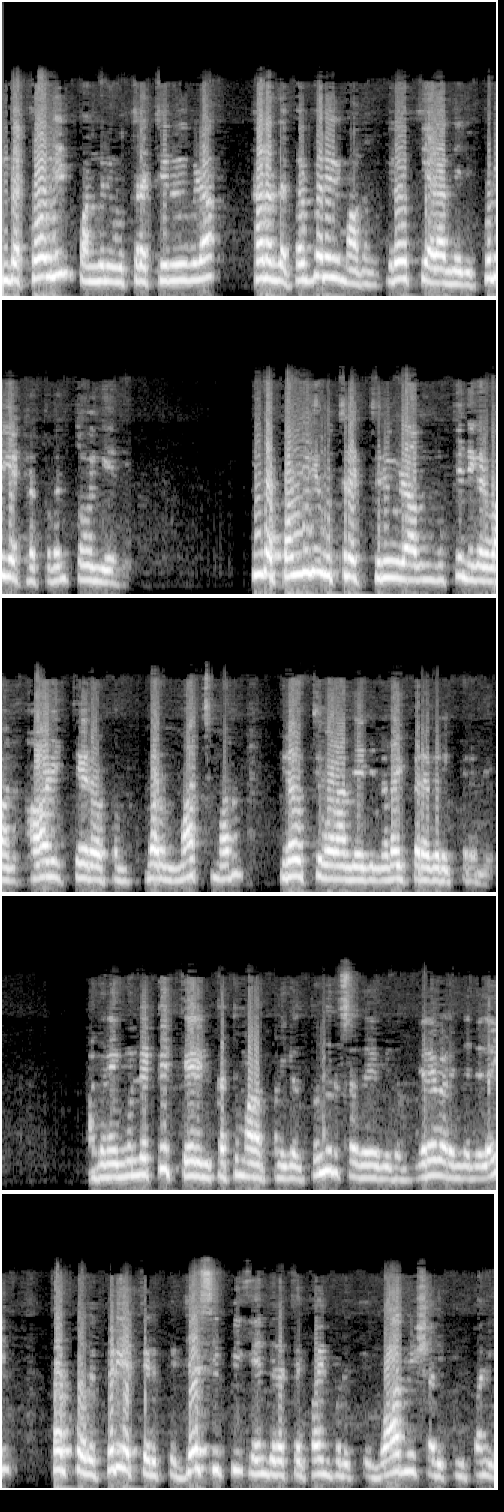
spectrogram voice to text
இந்த கோவிலின் பங்குனி உத்தர திருவிழா கடந்த பிப்ரவரி மாதம் இருபத்தி ஏழாம் தேதி கொடியேற்றத்துடன் துவங்கியது. இந்த பங்குனி உத்திர திருவிழாவின் முக்கிய நிகழ்வான ஆழி தேரோட்டம் வரும் மார்ச் மாதம் இருபத்தி ஓராம் தேதி நடைபெறவிருக்கிறது. அதனை முன்னிட்டு தேரின் கட்டுமான பணிகள் தொண்ணூறு சதவீதம் நிறைவடைந்த நிலை தற்போது பெரிய தேருக்கு ஜேசிபி இயந்திரத்தை பயன்படுத்தி வார்னிஷ் அளிக்கும் பணி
